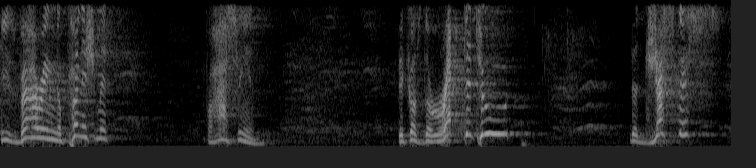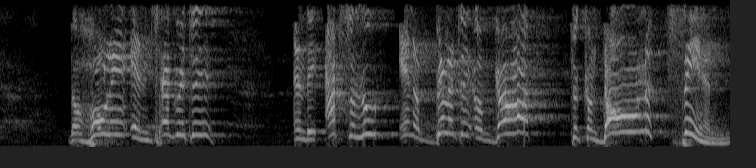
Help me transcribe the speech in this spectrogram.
He's bearing the punishment for our sin. Because the rectitude, the justice, the holy integrity, and the absolute inability of God to condone sin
